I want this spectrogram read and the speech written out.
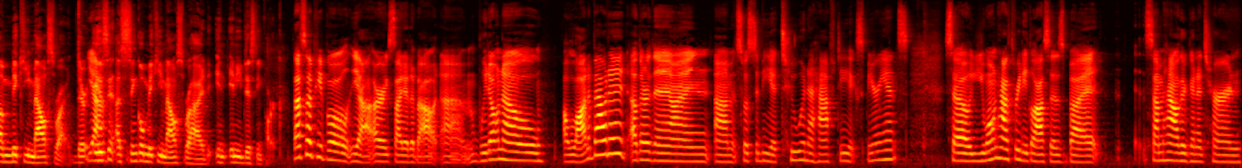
a Mickey Mouse ride. There Yeah. not a single Mickey Mouse ride in any Disney park. That's what people, yeah, are excited about. Um, we don't know a lot about it other than um, it's supposed to be a two and a half D experience. So you won't have 3D glasses, but somehow they're going to turn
